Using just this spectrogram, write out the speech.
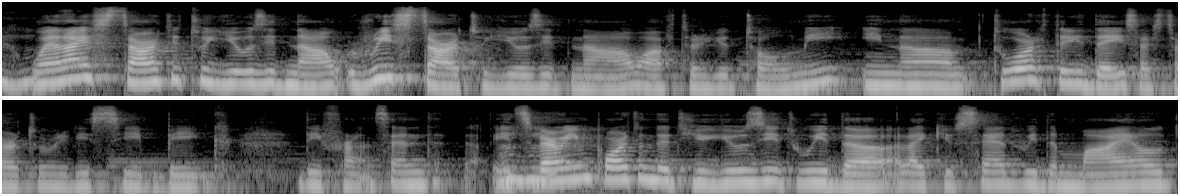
Mm-hmm. When I started to use it now, restart to use it now after you told me, in um, two or three days, I start to really see big difference. And it's Mhm. very important that you use it with, the, like you said, with the mild,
